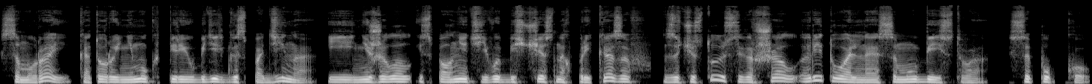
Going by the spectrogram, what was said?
Самурай, который не мог переубедить господина и не желал исполнять его бесчестных приказов, зачастую совершал ритуальное самоубийство – сепукку.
